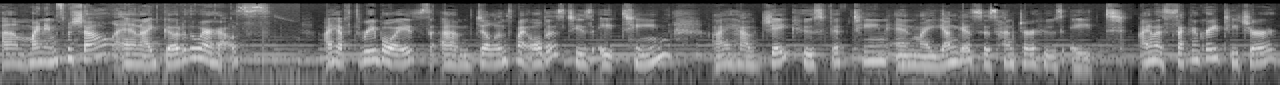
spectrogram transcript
Um, my name is Michelle, and I go to the warehouse. I have three boys. Um, Dylan's my oldest, he's 18. I have Jake, who's 15, and my youngest is Hunter, who's 8. I'm a second grade teacher,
